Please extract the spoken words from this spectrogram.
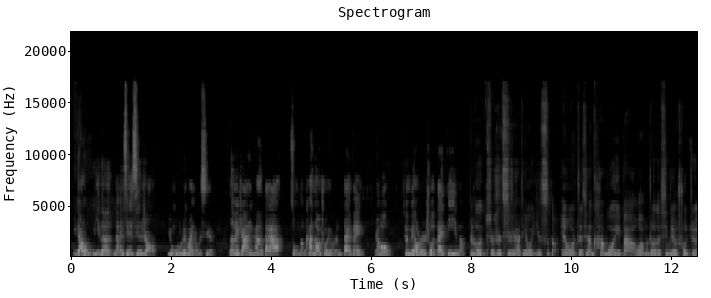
一点五亿的男性新手涌入这款游戏。那为啥你看大家总能看到说有人带妹，然后却没有人说带弟呢？这个确实其实还挺有意思的，因为我之前看过一版王者的性别数据，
